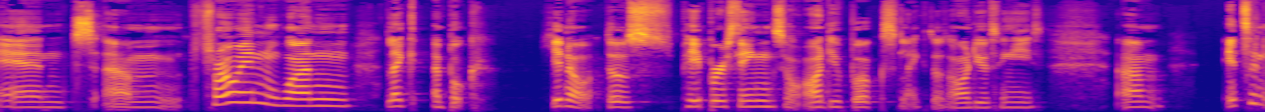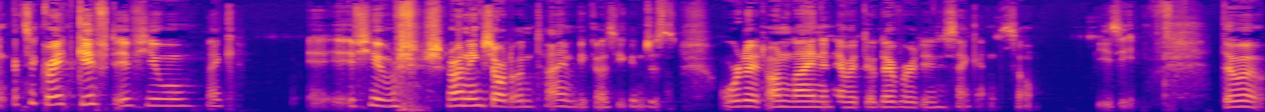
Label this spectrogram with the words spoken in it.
and um, throw in one like a book. You know those paper things or audiobooks, like those audio thingies. Um, it's an it's a great gift if you like if you're running short on time because you can just order it online and have it delivered in a second. So easy. The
